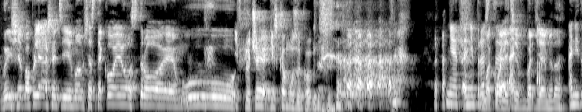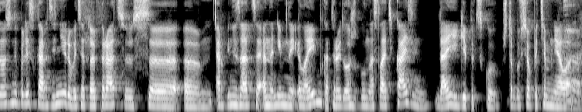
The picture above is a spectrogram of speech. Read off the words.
Вы еще попляшете, мы вам сейчас такое устроим. У-у-у». И включают диско-музыку. Нет, они просто... Маколите в Бардьяме, да? Они должны были скоординировать эту операцию с э, организацией «Анонимный Элоим», который должен был наслать казнь, да, египетскую, чтобы все потемнело.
